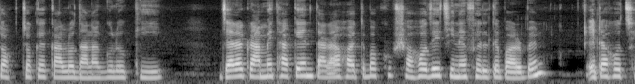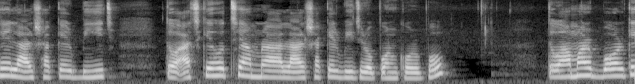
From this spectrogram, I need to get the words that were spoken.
চকচকে কালো দানাগুলো কি? যারা গ্রামে থাকেন তারা হয়তোবা খুব সহজেই চিনে ফেলতে পারবেন। এটা হচ্ছে লাল শাকের বীজ। তো আজকে হচ্ছে আমরা লাল শাকের বীজ রোপণ করব। তো আমার বরকে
